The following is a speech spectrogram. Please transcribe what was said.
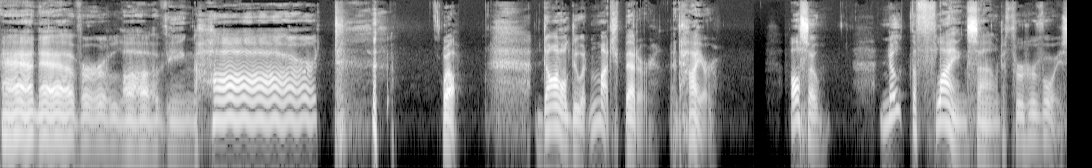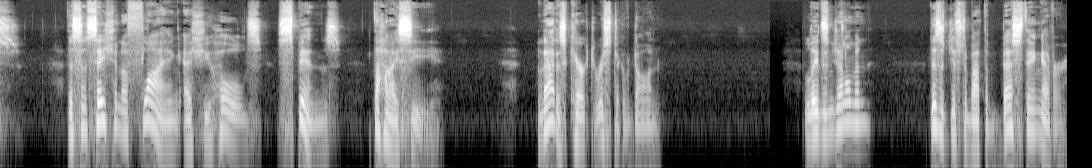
An ever loving heart. well, Dawn'll do it much better and higher. Also, note the flying sound through her voice, the sensation of flying as she holds, spins, the high C. That is characteristic of Dawn. Ladies and gentlemen, this is just about the best thing ever.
